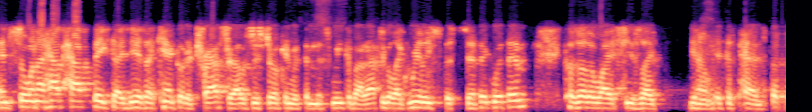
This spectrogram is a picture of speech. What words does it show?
and so when I have half baked ideas, I can't go to Traster. I was just joking with him this week about it. I have to go like really specific with him because otherwise he's like, you know, it depends. But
